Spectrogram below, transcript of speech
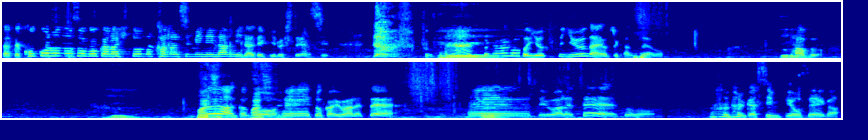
だって、心の底から人の悲しみに涙できる人やし。ー、えそんなこと言って、言うなよって感じやろ。ー、多分。うん。そマジれなんかマこう、へーとか言われて、へーって言われて、その、なんか信憑性が。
